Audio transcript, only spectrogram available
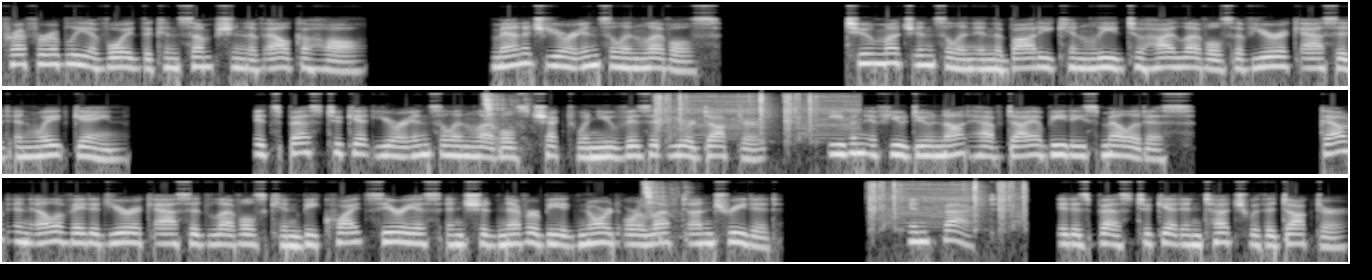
Preferably avoid the consumption of alcohol. Manage your insulin levels. Too much insulin in the body can lead to high levels of uric acid and weight gain. It's best to get your insulin levels checked when you visit your doctor, even if you do not have diabetes mellitus. Gout and elevated uric acid levels can be quite serious and should never be ignored or left untreated. In fact, it is best to get in touch with a doctor,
